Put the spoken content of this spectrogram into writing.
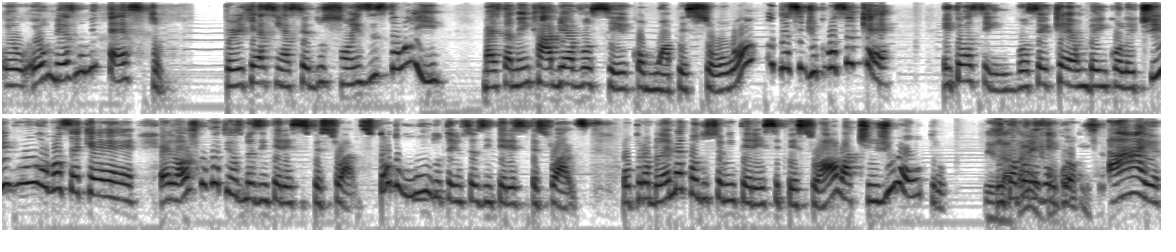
eu, eu mesmo me testo. Porque assim, as seduções estão aí. Mas também cabe a você, como uma pessoa, decidir o que você quer. Então, assim, você quer um bem coletivo ou você quer é lógico que eu tenho os meus interesses pessoais. Todo mundo tem os seus interesses pessoais. O problema é quando o seu interesse pessoal atinge o outro. Então, por exemplo, concordo. Ah, eu,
